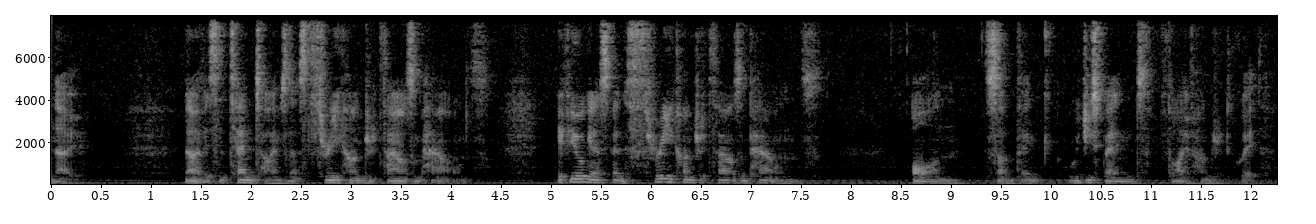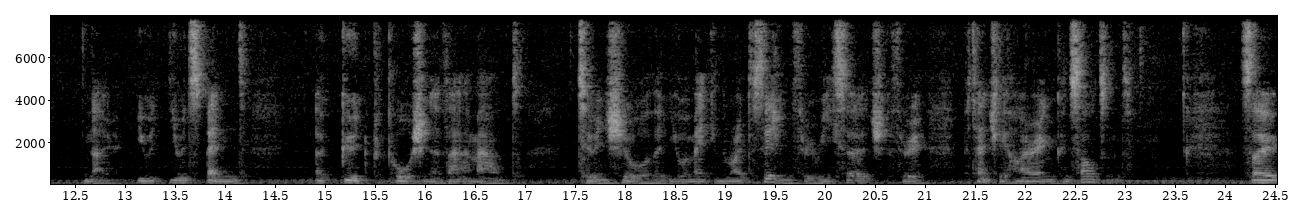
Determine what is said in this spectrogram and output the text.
No. Now, if it's the 10 times, that's £300,000. If you're going to spend £300,000 on something, would you spend 500 quid? No. You would, you would spend a good proportion of that amount to ensure that you are making the right decision through research, through potentially hiring consultants. So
